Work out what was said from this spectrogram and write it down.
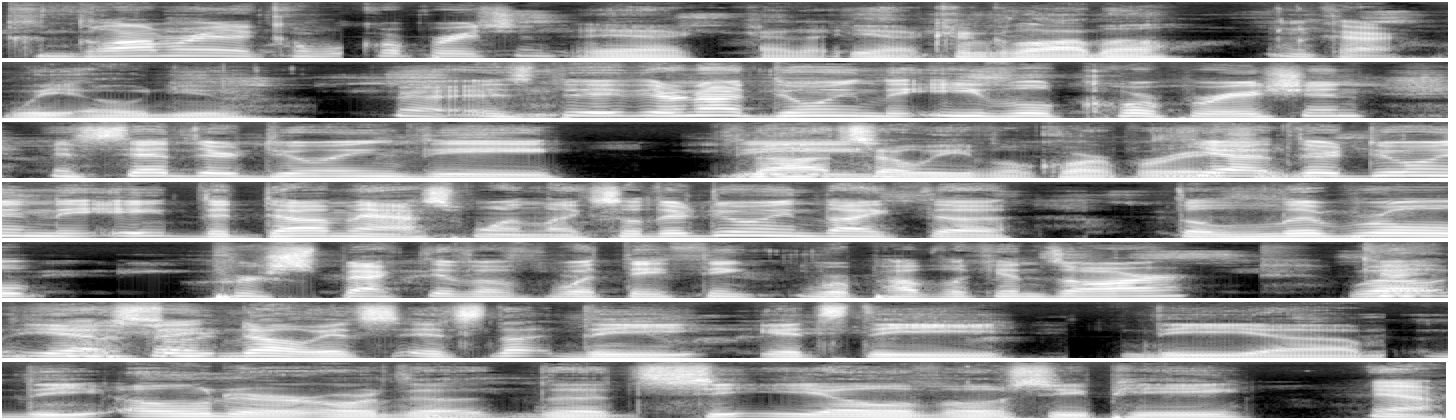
conglomerate a corporation Yeah, kind of. Yeah, conglomero. okay We own you. yeah, it's, they, they're not doing the evil corporation instead they're doing the the Not so evil corporation. yeah they're doing the the dumbass one like so they're doing like the the liberal perspective of what they think republicans are Well, kind- yeah. kind of so thing? no, it's it's not the it's the the um, the owner or the the CEO of OCP yeah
